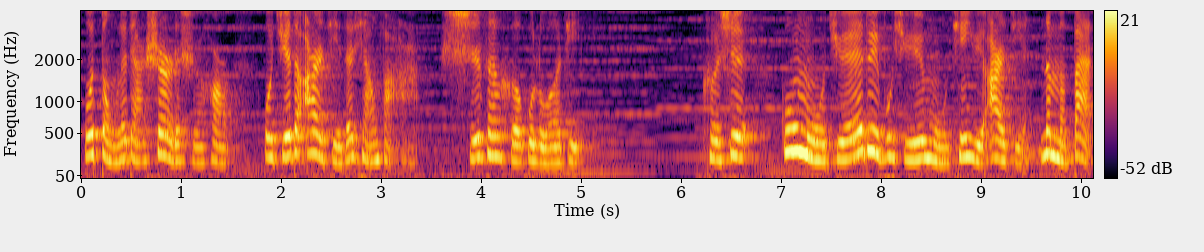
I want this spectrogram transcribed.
我懂了点事儿的时候，我觉得二姐的想法十分合乎逻辑。可是姑母绝对不许母亲与二姐那么办。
